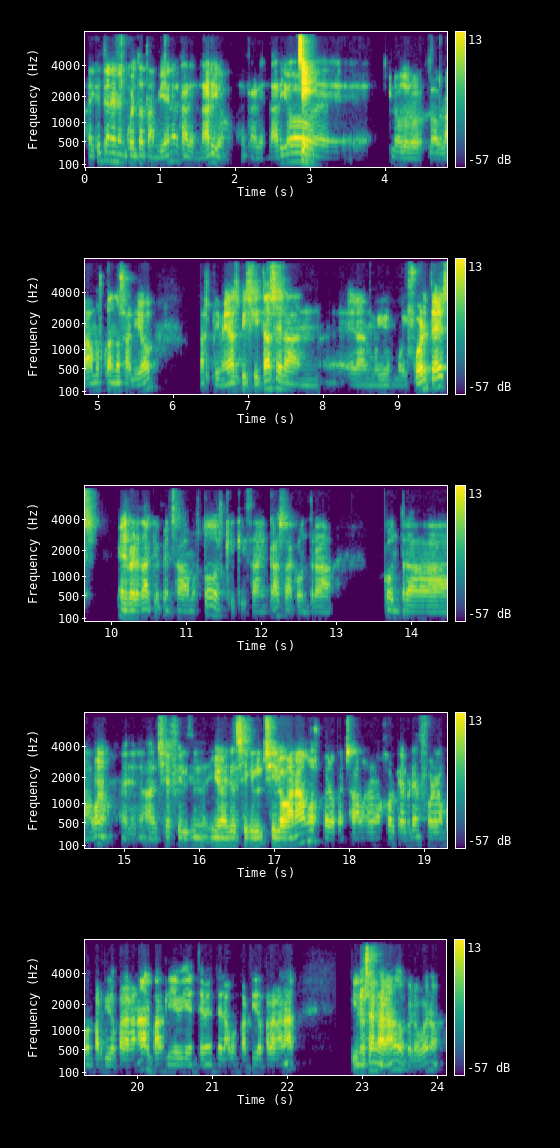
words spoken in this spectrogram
hay que tener en cuenta también el calendario. El calendario, sí. eh, lo, lo, lo hablábamos cuando salió, las primeras visitas eran eran muy, muy fuertes. Es verdad que pensábamos todos que quizá en casa contra, contra bueno, eh, al Sheffield United sí, lo ganamos, pero pensábamos a lo mejor que Brentford era un buen partido para ganar. Barley, evidentemente, era un buen partido para ganar y no se han ganado, pero bueno,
